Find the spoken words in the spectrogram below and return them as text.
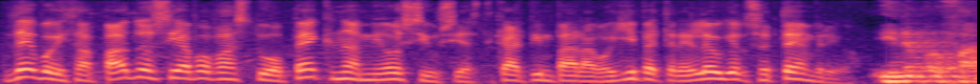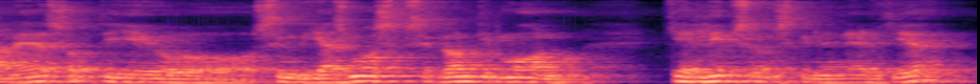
δεν βοηθά πάντως η απόφαση του ΟΠΕΚ να μειώσει ουσιαστικά την παραγωγή πετρελαίου για το Σεπτέμβριο. Είναι προφανές ότι ο συνδυασμός υψηλών τιμών και λήψεων στην ενέργεια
